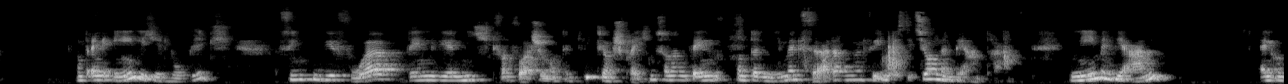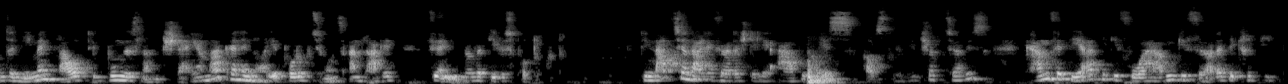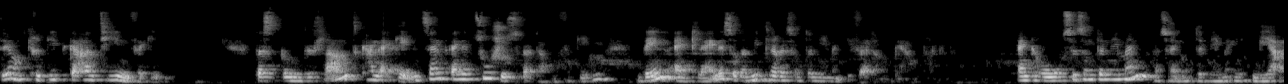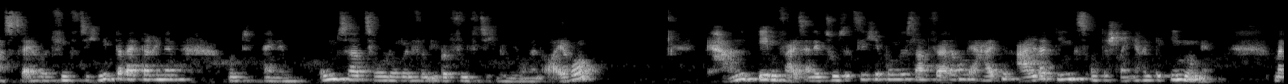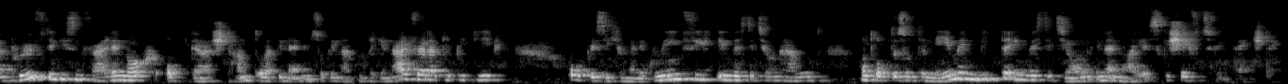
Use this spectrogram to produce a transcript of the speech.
Und eine ähnliche Logik finden wir vor, wenn wir nicht von Forschung und Entwicklung sprechen, sondern wenn Unternehmen Förderungen für Investitionen beantragen. Nehmen wir an, ein Unternehmen baut im Bundesland Steiermark eine neue Produktionsanlage für ein innovatives Produkt. Die nationale Förderstelle ABS, Austria Wirtschaftsservice, kann für derartige Vorhaben geförderte Kredite und Kreditgarantien vergeben. Das Bundesland kann ergänzend eine Zuschussförderung vergeben, wenn ein kleines oder mittleres Unternehmen die Förderung beantragt. Ein großes Unternehmen, also ein Unternehmen mit mehr als 250 Mitarbeiterinnen und einem Umsatzvolumen von über 50 Millionen Euro, kann ebenfalls eine zusätzliche Bundeslandförderung erhalten, allerdings unter strengeren Bedingungen. Man prüft in diesem Falle noch, ob der Standort in einem sogenannten Regionalfördergebiet liegt, ob es sich um eine Greenfield-Investition handelt und ob das Unternehmen mit der Investition in ein neues Geschäftsfeld einsteigt.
